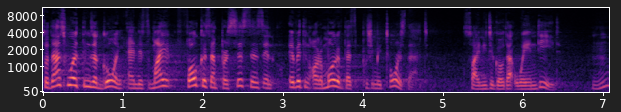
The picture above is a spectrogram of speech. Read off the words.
So that's where things are going. And it's my focus and persistence in everything automotive that's pushing me towards that. So I need to go that way indeed. Mm-hmm.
